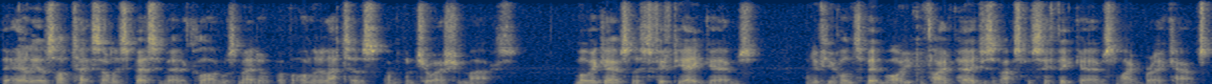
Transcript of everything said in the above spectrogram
The Aliens or text only Space Invader clone was made up of only letters and punctuation marks. Moby Games lists 58 games, and if you hunt a bit more, you can find pages about specific games like Breakout.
